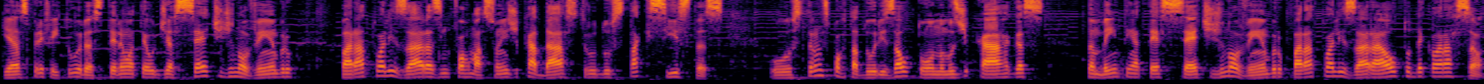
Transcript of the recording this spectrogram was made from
e as prefeituras terão até o dia 7 de novembro para atualizar as informações de cadastro dos taxistas. Os transportadores autônomos de cargas também têm até 7 de novembro para atualizar a autodeclaração.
